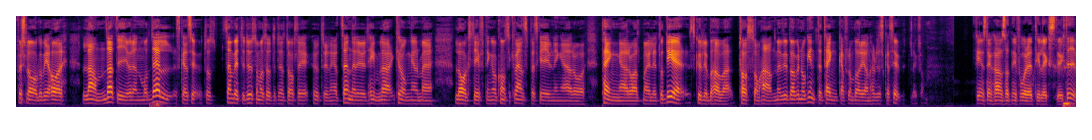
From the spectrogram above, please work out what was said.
förslag och vi har landat i hur en modell ska se ut. Och sen vet ju du som har suttit i en statlig utredning att sen är det ju ett himla krångel med lagstiftning och konsekvensbeskrivningar och pengar och allt möjligt. Och det skulle behöva tas om hand. Men vi behöver nog inte tänka från början hur det ska se ut. Liksom. Finns det en chans att ni får ett tilläggsdirektiv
